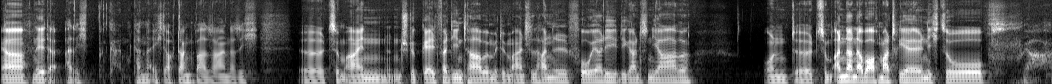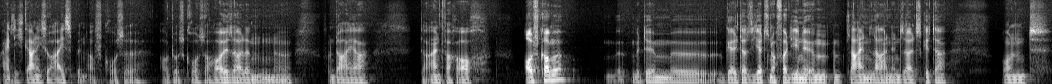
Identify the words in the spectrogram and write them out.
Ja, nee, da, also ich kann, kann, da echt auch dankbar sein, dass ich äh, zum einen ein Stück Geld verdient habe mit dem Einzelhandel vorher die, die ganzen Jahre und äh, zum anderen aber auch materiell nicht so, pff, ja, eigentlich gar nicht so heiß bin auf große Autos, große Häuser. Dann, äh, von daher da einfach auch auskomme mit dem äh, Geld, das ich jetzt noch verdiene im, im kleinen Laden in Salzgitter und,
